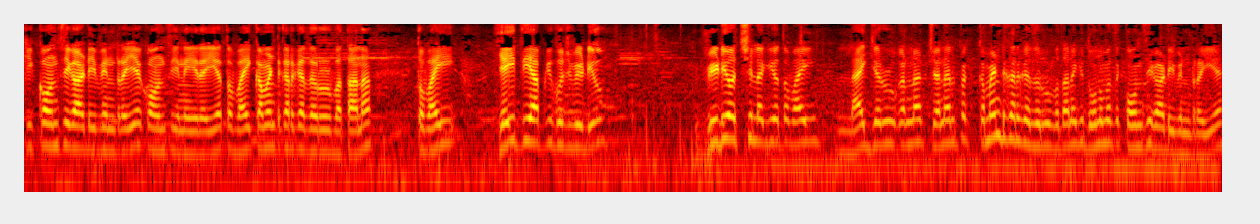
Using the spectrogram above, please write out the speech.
कि कौन सी गाड़ी विन रही है, कौन सी नहीं रही है। तो भाई कमेंट करके ज़रूर बताना। तो भाई, यही थी आपकी कुछ वीडियो वीडियो अच्छी लगी हो तो भाई लाइक ज़रूर करना। चैनल पे कमेंट करके ज़रूर बताना कि दोनों में से कौन सी गाड़ी विन रही है।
